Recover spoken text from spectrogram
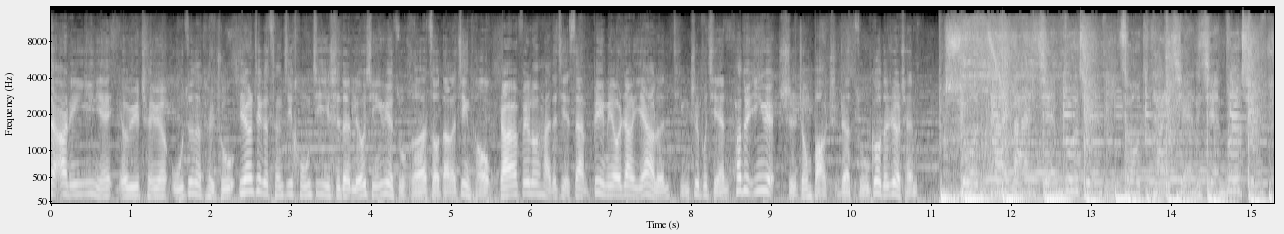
在二零一一年，由于成员吴尊的退出，也让这个曾经红极一时的流行音乐组合走到了尽头。然而，飞轮海的解散并没有让炎亚纶停滞不前，他对音乐始终保持着足够的热忱。说的太白的见不见，走的太浅的见不见，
